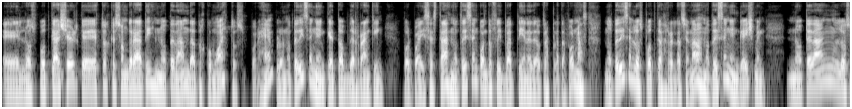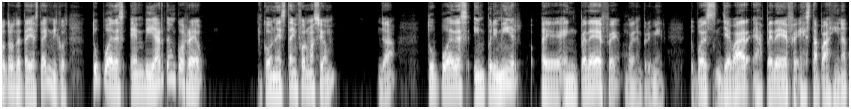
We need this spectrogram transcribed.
eh, los podcasters que estos que son gratis no te dan datos como estos. Por ejemplo, no te dicen en qué top de ranking por país estás, no te dicen cuánto feedback tiene de otras plataformas, no te dicen los podcasts relacionados, no te dicen engagement, no te dan los otros detalles técnicos. Tú puedes enviarte un correo con esta información, ¿ya? Tú puedes imprimir eh, en PDF, bueno, imprimir, tú puedes llevar a PDF esta página,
